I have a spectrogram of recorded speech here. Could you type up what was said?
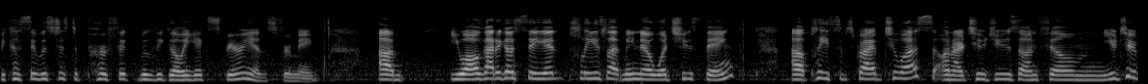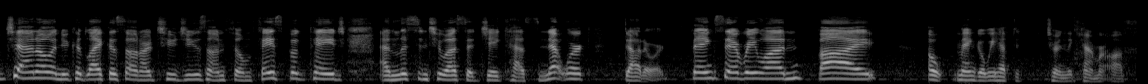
because it was just a perfect movie going experience for me. Um, you all got to go see it. Please let me know what you think. Uh, please subscribe to us on our Two Jews on Film YouTube channel, and you could like us on our Two Jews on Film Facebook page, and listen to us at jcastnetwork.org. Thanks, everyone. Bye. Oh, Mango, we have to turn the camera off.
